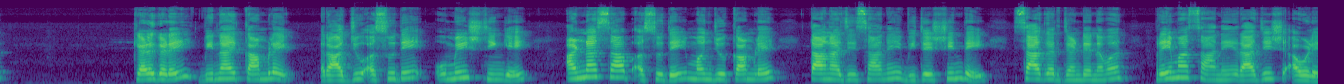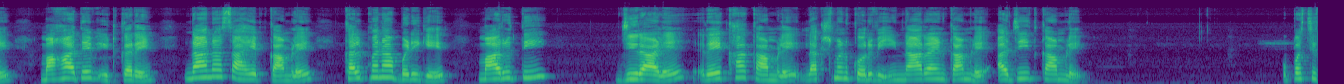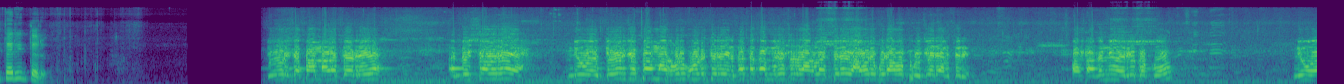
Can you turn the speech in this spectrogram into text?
केळगडे विनायक कांबळे राजू असुदे उमेश शिंगे अण्णासाहेब असुदे मंजू कांबळे तानाजी साने विजय शिंदे ಸಾಗರ್ ಜಂಡೆನವರ್ ಪ್ರೇಮಾ ಸಾನೆ ರಾಜೇಶ್ ಅವಳೆ ಮಹಾದೇವ್ ಇಟ್ಕರೆ ನಾನಾ ಸಾಹೇಬ್ ಕಾಂಬ್ಳೆ ಕಲ್ಪನಾ ಬಡಿಗೇರ್ ಮಾರುತಿ ಜಿರಾಳೆ ರೇಖಾ ಕಾಂಬ್ಳೆ ಲಕ್ಷ್ಮಣ್ ಕೊರ್ವಿ ನಾರಾಯಣ್ ಕಾಂಬ್ಳೆ ಅಜಿತ್ ಕಾಂಬ್ಳೆ ಉಪಸ್ಥಿತರಿದ್ದರು ದೇವ್ರ ಜಪ ಮಾಡತ್ತೇಳ್ರಿ ಅಮಿತ್ ಶಾ ಅವರೇ ನೀವು ದೇವ್ರ ಜಪ ಮಾಡ್ಕೊಂಡು ಹೊಡ್ತೀರಿ ಇನ್ಕ ತಕ ಮಿನಿಸ್ಟರ್ ಆಗ್ಲತ್ತೀರಿ ಯಾವ ಕೂಡ ಯಾವ ಪೂಜಾರಿ ಆಗ್ತೀರಿ ಫಸ್ಟ್ ಅದನ್ನ ನೀವು ಅರಿಬೇಕು ನೀವು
